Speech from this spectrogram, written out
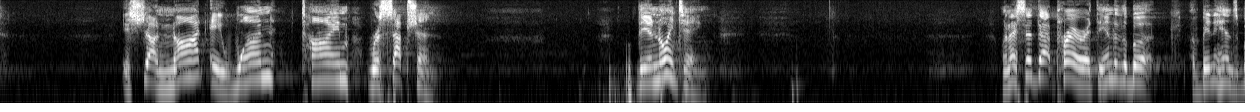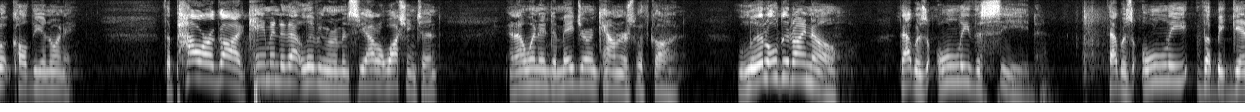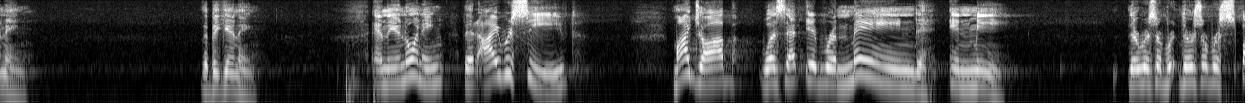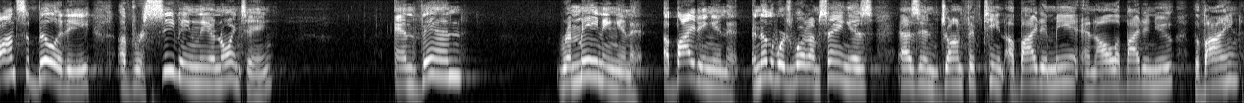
It's not a one time reception. The anointing. When I said that prayer at the end of the book, of Benny Hinn's book called The Anointing, the power of God came into that living room in Seattle, Washington, and I went into major encounters with God. Little did I know that was only the seed, that was only the beginning. The beginning. And the anointing that I received, my job was that it remained in me. There was a, there's a responsibility of receiving the anointing and then remaining in it, abiding in it. In other words, what I'm saying is, as in John 15, abide in me and I'll abide in you, the vine.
